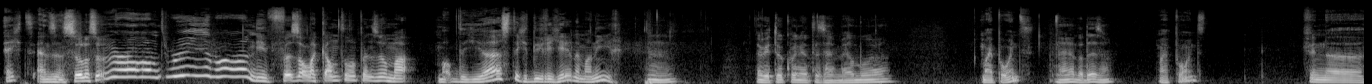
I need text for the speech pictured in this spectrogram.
Echt. En zijn solo zo... "Oh, Die fuzz alle kanten op en zo. Maar, maar op de juiste, gedirigeerde manier. Mhm. Je weet ook wanneer het moet hebben. My point. Ja, dat is hè. My point. Ik vind... eh,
